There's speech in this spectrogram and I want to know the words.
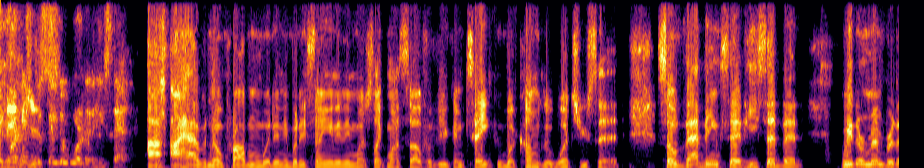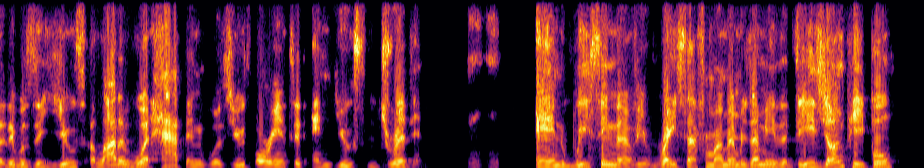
okay for him to say the word that he said. I, I have no problem with anybody saying anything much like myself if you can take what comes with what you said. So that being said, he said that we had to remember that it was the youth. A lot of what happened was youth oriented and youth driven. Mhm. And we seem to have erased that from our memories. That means that these young people,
